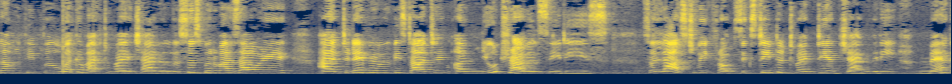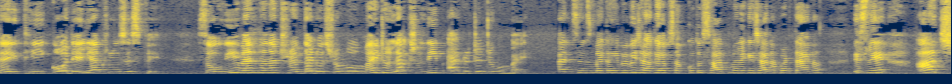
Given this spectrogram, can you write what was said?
lovely people, welcome back to my channel. This is Purva Zaure and today we will be starting a new travel series. So last week from 16 to 20th January, मैं गई थी Cordelia cruises पे. So we went on a trip that was from Mumbai to Lakshadweep and returned to Mumbai. And since मैं कहीं पे भी जाती हूँ आप सबको तो साथ में लेके जाना पड़ता है ना इसलिए आज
